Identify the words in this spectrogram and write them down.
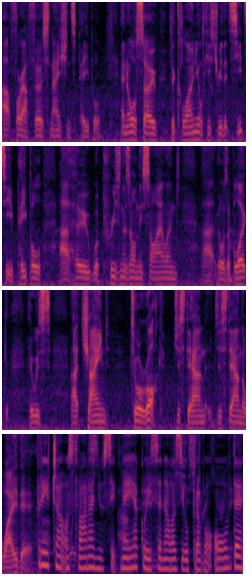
uh, for our First Nations people, and also the colonial history that sits here. People uh, who were prisoners on this island. Uh, there was a bloke who was uh, chained to a rock just down, just down the way there. Priča o stvaranju Sidneja koji se nalazi upravo ovde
